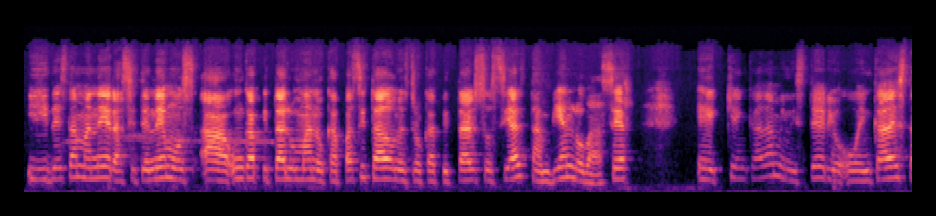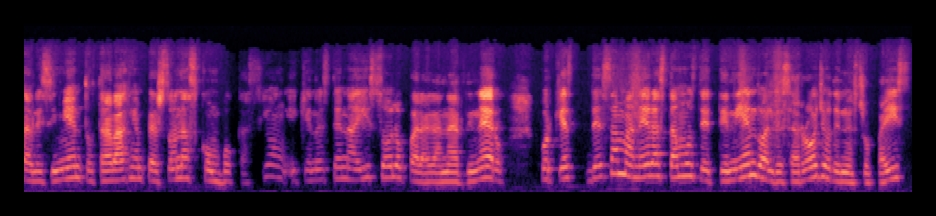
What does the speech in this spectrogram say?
Y de esta manera, si tenemos a un capital humano capacitado, nuestro capital social también lo va a hacer. Eh, que en cada ministerio o en cada establecimiento trabajen personas con vocación y que no estén ahí solo para ganar dinero, porque de esa manera estamos deteniendo al desarrollo de nuestro país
